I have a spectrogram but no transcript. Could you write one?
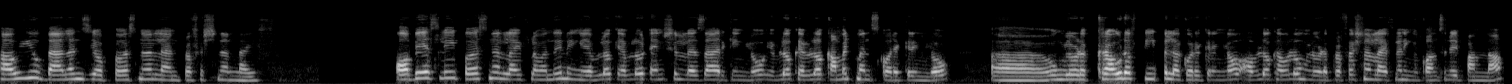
How you balance your personal and professional life? Obviously personal லைஃப்ல வந்து நீங்க எவ்வளோக்கு எவ்வளோ டென்ஷன்லெஸ்ஸா இருக்கீங்களோ எவ்வளோக்கு எவ்வளோ கமிட்மெண்ட்ஸ் குறைக்கிறீங்களோ உங்களோட க்ரௌட் ஆஃப் பீப்புள குறைக்கிறீங்களோ அவ்வளோக்கு அவ்வளோ உங்களோட ப்ரொஃபஷனல் லைஃப்ல நீங்க கான்சென்ட்ரேட் பண்ணலாம்.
